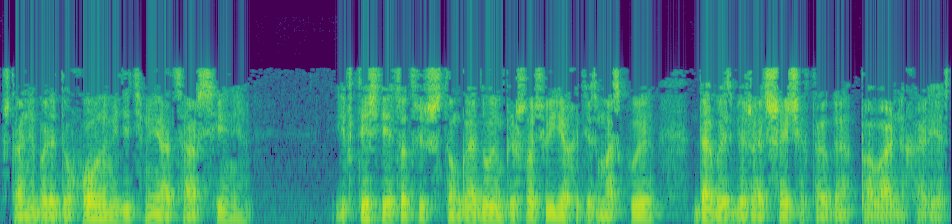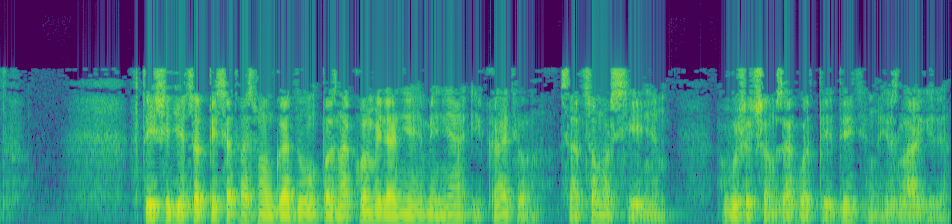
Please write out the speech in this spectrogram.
что они были духовными детьми отца Арсения, и в 1936 году им пришлось уехать из Москвы, дабы избежать шедших тогда повальных арестов. В 1958 году познакомили они меня и Катю с отцом Арсением, вышедшим за год перед этим из лагеря.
